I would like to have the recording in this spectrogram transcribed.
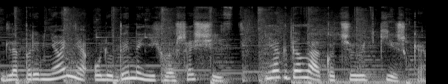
Для порівняння у людини їх лише 6. Як далеко чують кішки?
